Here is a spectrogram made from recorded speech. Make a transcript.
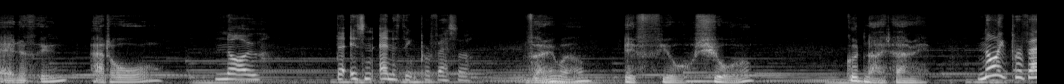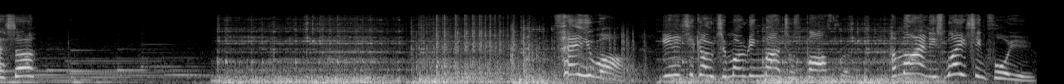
Anything at all? No, there isn't anything, Professor. Very well, if you're sure. Good night, Harry. Night, Professor! There you are! You need to go to Moaning Myrtle's bathroom. Hermione's waiting for you.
